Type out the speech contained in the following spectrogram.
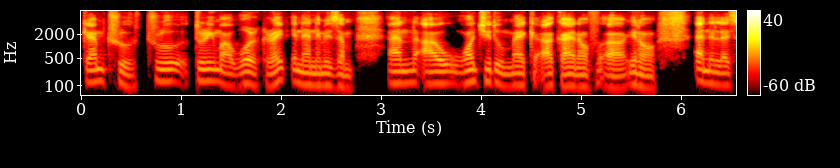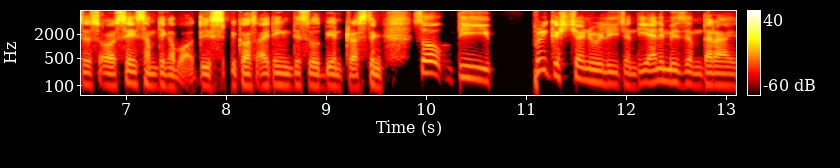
came through through during my work right in animism and i want you to make a kind of uh, you know analysis or say something about this because i think this will be interesting so the pre-christian religion the animism that i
